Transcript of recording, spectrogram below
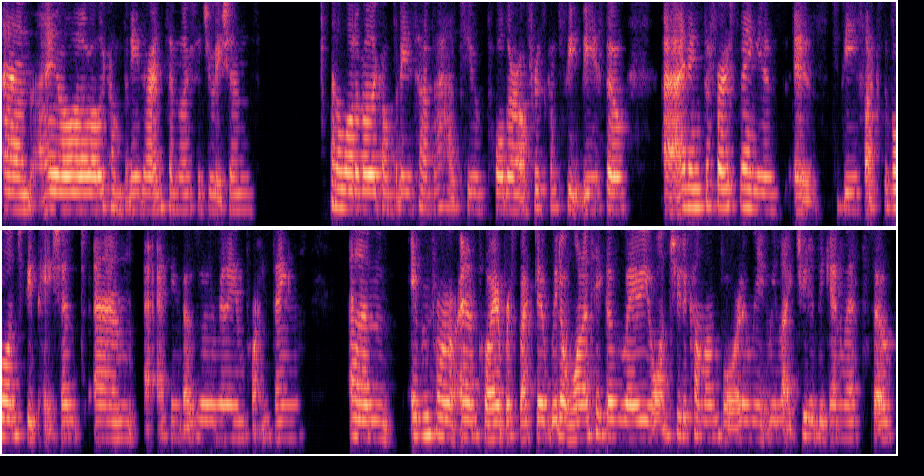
um, I know a lot of other companies are in similar situations, and a lot of other companies have had to pull their offers completely. So I think the first thing is is to be flexible and to be patient. Um, I think those are the really important things. Um, even from an employer perspective, we don't want to take those away. We want you to come on board, and we, we liked you to begin with. So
